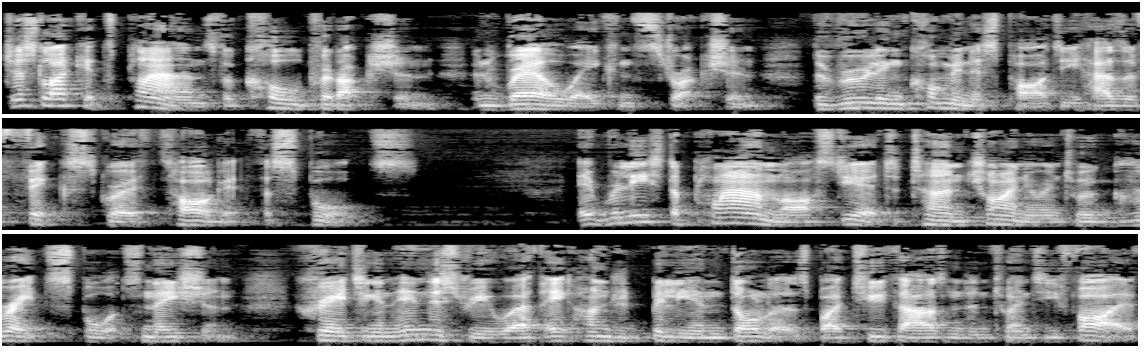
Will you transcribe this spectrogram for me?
Just like its plans for coal production and railway construction, the ruling Communist Party has a fixed growth target for sports. It released a plan last year to turn China into a great sports nation, creating an industry worth $800 billion by 2025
